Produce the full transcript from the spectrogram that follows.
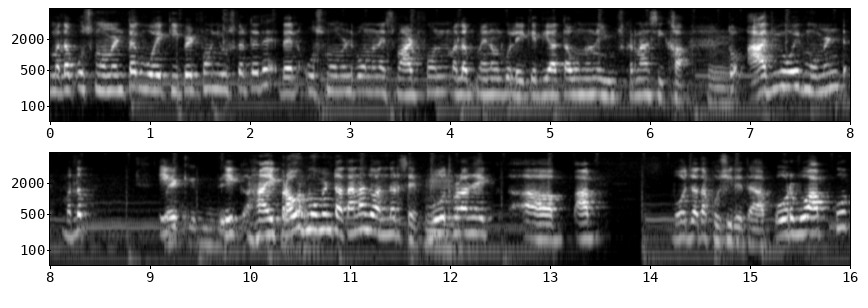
मतलब उस मोमेंट तक वो एक कीपैड फ़ोन यूज़ करते थे देन उस मोमेंट पे उन्होंने स्मार्टफ़ोन मतलब मैंने उनको लेके दिया तब उन्होंने यूज़ करना सीखा Hmm. तो आज भी वो एक मोमेंट मतलब एक एक- एक हाँ एक प्राउड मोमेंट आता ना जो अंदर से वो। थोड़ा सा एक आ, आप बहुत ज़्यादा खुशी देता है आपको और वो आपको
